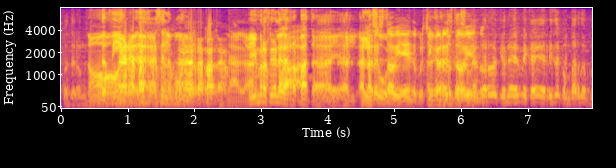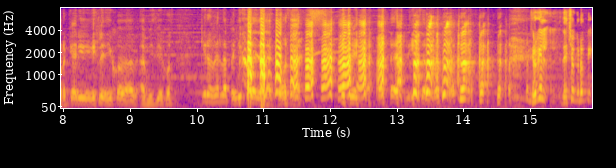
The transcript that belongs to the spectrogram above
Cuando éramos No, chibolos. La garrapata. esa es la La mole. garrapata. La Yo me refiero a la garrapata, garrapata, al, al, al ahora azul. está viendo, Cruchín, Al ahora está grandote Me viendo. acuerdo que una vez me caí de risa con Bardo porque Ari le dijo a, a mis viejos, quiero ver la película de la cosa. Creo que de hecho creo que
